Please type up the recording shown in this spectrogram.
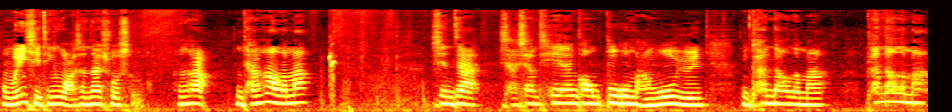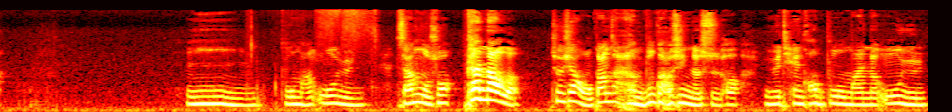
我们一起听瓦生在说什么。很好，你躺好了吗？现在想象天空布满乌云，你看到了吗？”看到了吗？嗯，布满乌云。山姆说：“看到了，就像我刚才很不高兴的时候，因为天空布满了乌云。”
